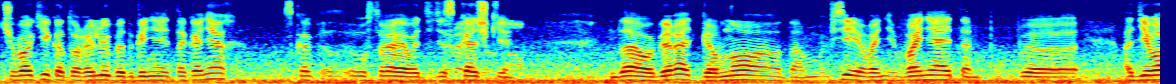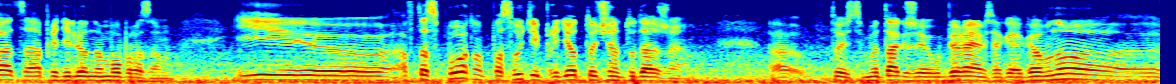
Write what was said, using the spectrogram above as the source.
чуваки, которые любят гонять на конях, устраивать эти скачки. Говно. Да, убирать говно, там, все вонять, там, одеваться определенным образом. И э, автоспорт, он, по сути, придет точно туда же. А, то есть мы также убираем всякое говно,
